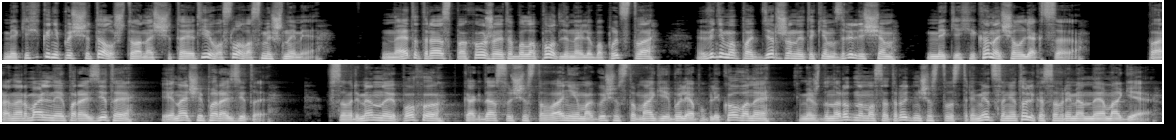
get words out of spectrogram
Микихика не посчитал, что она считает его слова смешными. На этот раз, похоже, это было подлинное любопытство, видимо, поддержанный таким зрелищем, Микки Хика начал лекцию. Паранормальные паразиты, иначе паразиты. В современную эпоху, когда существование и могущество магии были опубликованы, к международному сотрудничеству стремится не только современная магия.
